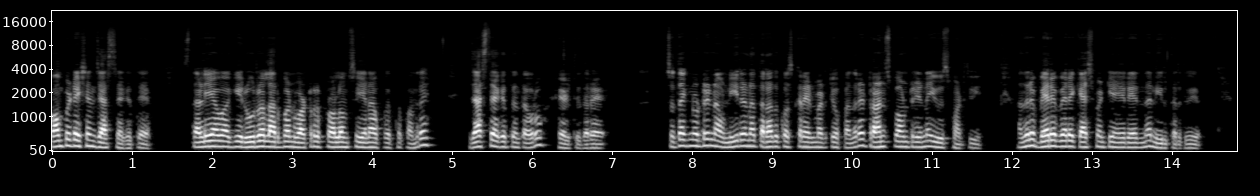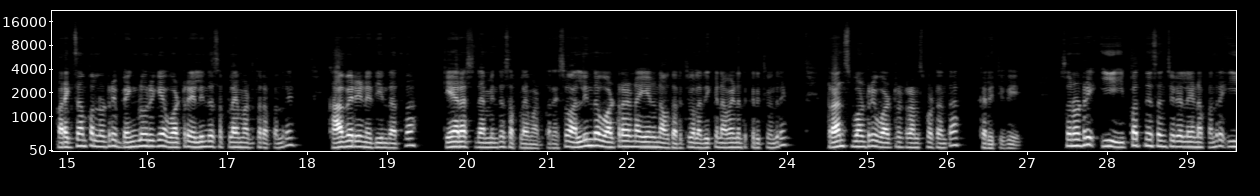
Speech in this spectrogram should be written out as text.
ಕಾಂಪಿಟೇಷನ್ ಜಾಸ್ತಿ ಆಗುತ್ತೆ. ಸ್ಥಳೀಯವಾಗಿ ರೂರಲ್ ಅರ್ಬನ್ ವಾಟರ್ ಪ್ರಾಬ್ಲಮ್ಸ್ ಏನಾಗುತ್ತಪ್ಪ ಅಂದ್ರೆ ಜಾಸ್ತಿ ಆಗುತ್ತೆ ಅಂತ ಅವರು ಹೇಳ್ತಿದ್ದಾರೆ. ಜೊತೆಗೆ ನೋಡ್ರಿ ನಾವು ನೀರನ್ನ ತರೋದಕ್ಕೋಸ್ಕರ ಏನ್ ಮಾಡ್ತೀವಪ್ಪ ಅಂದ್ರೆ ಟ್ರಾನ್ಸ್ ಬೌಂಡ್ರಿಯನ್ನ ಯೂಸ್ ಮಾಡ್ತೀವಿ. ಅಂದ್ರೆ ಬೇರೆ ಬೇರೆ ಕ್ಯಾಶ್ಮೆಂಟ್ ಏರಿಯಾದಿಂದ ನೀರು ತರ್ತೀವಿ. ಫಾರ್ ಎಕ್ಸಾಂಪಲ್ ನೋಡ್ರಿ ಬೆಂಗಳೂರಿಗೆ ವಾಟರ್ ಎಲ್ಲಿಂದ ಸಪ್ಲೈ ಮಾಡ್ತಾರಪ್ಪ ಅಂದ್ರೆ ಕಾವೇರಿ ನದಿಯಿಂದ ಅಥವಾ ಕೆ ಆರ್ ಎಸ್ ಡ್ಯಾಮ್ ಇಂದ ಸಪ್ಲೈ ಮಾಡ್ತಾರೆ. ಸೊ ಅಲ್ಲಿಂದ ವಾಟರ್ ಅನ್ನ ಏನು ನಾವು ತರ್ತೀವಲ್ಲ, ಅದಕ್ಕೆ ನಾವೇನಂತ ಕರಿತೀವಿ ಅಂದ್ರೆ ಟ್ರಾನ್ಸ್ ಬೌಂಡ್ರಿ ವಾಟರ್ ಟ್ರಾನ್ಸ್ಪೋರ್ಟ್ ಅಂತ ಕರಿತೀವಿ. ಸೊ ನೋಡ್ರಿ ಈ ಇಪ್ಪತ್ತನೇ ಸೆಂಚುರಿಯಲ್ಲಿ ಏನಪ್ಪಾ ಅಂದ್ರೆ ಈ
